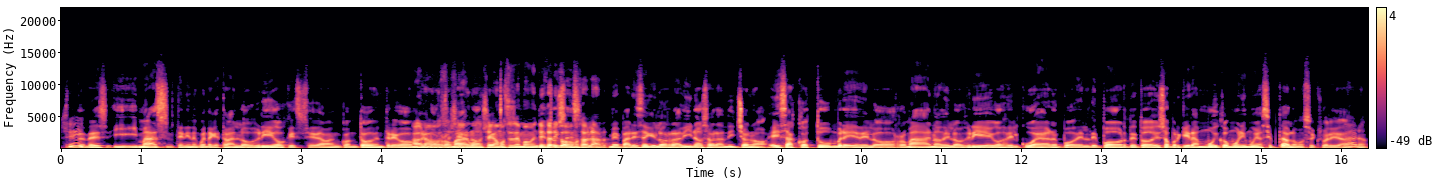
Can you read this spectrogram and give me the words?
Sí. ¿entendés? Y, y más teniendo en cuenta que estaban los griegos que se daban con todo entre hombres, Ahora los vamos a llegar- romanos. cuando llegamos a ese momento histórico, vamos a hablar. Me parece que los rabinos habrán dicho no. Esas costumbres de los romanos, de los griegos, del cuerpo, del deporte, todo eso, porque era muy común y muy aceptable la homosexualidad. Claro.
